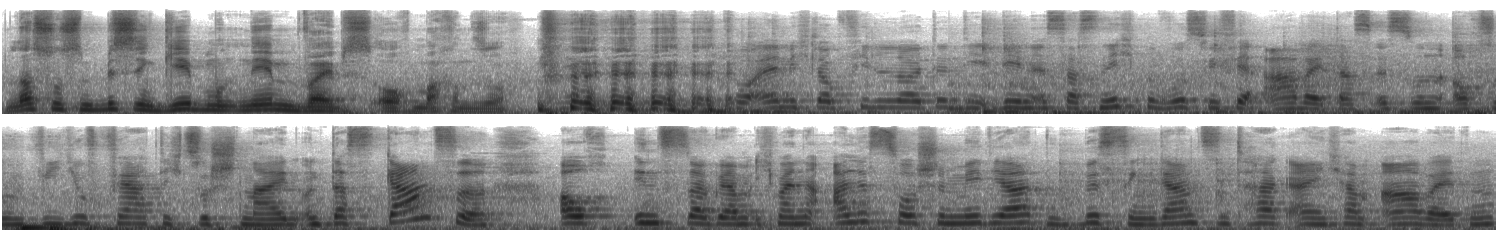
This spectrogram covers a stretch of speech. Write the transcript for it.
Lasst uns ein bisschen geben und nehmen Vibes auch machen so. Vor allem, ich glaube, viele Leute, die, denen ist das nicht bewusst, wie viel Arbeit das ist, so ein, auch so ein Video fertig zu schneiden. Und das Ganze, auch Instagram, ich meine, alles Social Media, du bist den ganzen Tag eigentlich am Arbeiten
